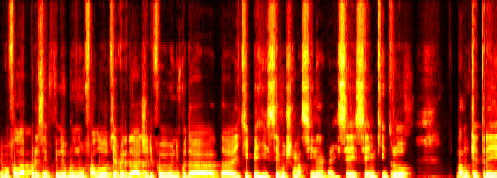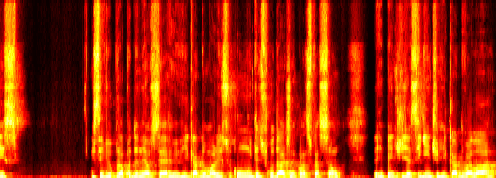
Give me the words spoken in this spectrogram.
eu vou falar, por exemplo, que nem o Bruno falou, que é verdade. Ele foi o único da, da equipe RC, vou chamar assim, né? RC RCM que entrou lá no Q3. E você viu o próprio Daniel Serra e o Ricardo Maurício com muita dificuldade na classificação. De repente, no dia seguinte, o Ricardo vai lá,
